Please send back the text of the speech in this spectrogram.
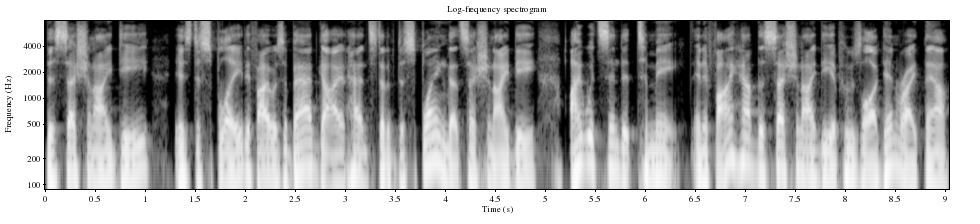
This session ID is displayed. If I was a bad guy, it had instead of displaying that session ID, I would send it to me. And if I have the session ID of who's logged in right now,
